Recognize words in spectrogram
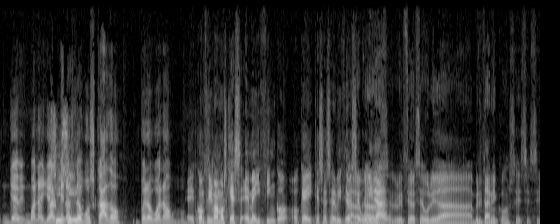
yo he- bueno, yo al Sí, menos sí. lo he buscado, pero bueno. Eh, pues, confirmamos que es MI5, ¿ok? Que es el servicio Claro, de claro, seguridad. servicio de seguridad británico, sí, sí, sí.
